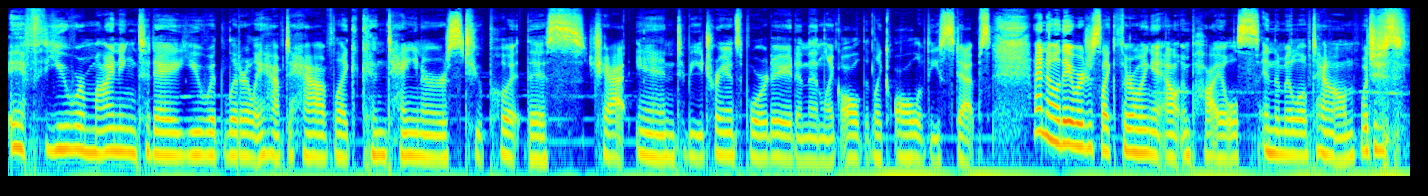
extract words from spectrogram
if you were mining today you would literally have to have like containers to put this chat in to be transported and then like all the, like all of these steps i know they were just like throwing it out in piles in the middle of town which is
